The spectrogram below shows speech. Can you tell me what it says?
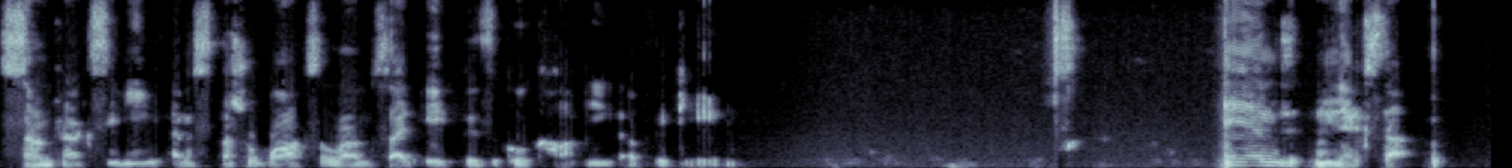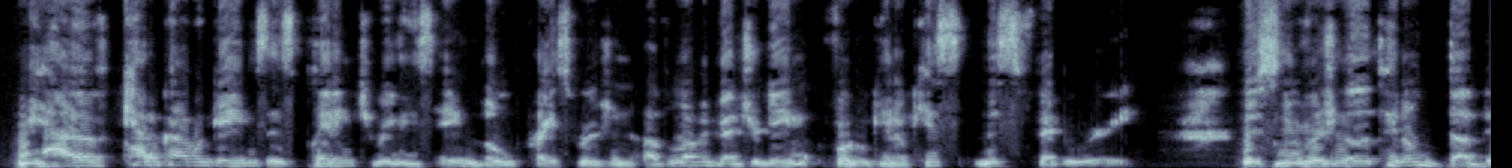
soundtrack CD, and a special box alongside a physical copy of the game. And next up, we have Kadokawa Games is planning to release a low price version of love adventure game Photokano Kiss this February. This new version of the title, dubbed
